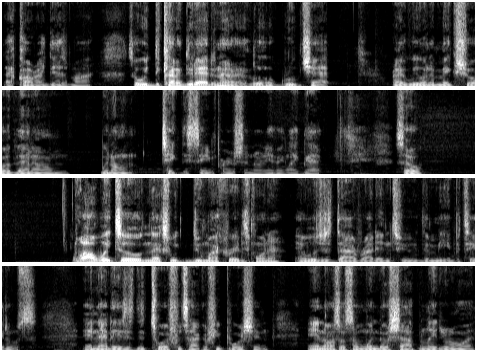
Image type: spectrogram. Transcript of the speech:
that car right there is mine. So we kind of do that in our little group chat, right? We want to make sure that um we don't take the same person or anything like that. So well, I'll wait till next week to do my creators corner, and we'll just dive right into the meat and potatoes, and that is the toy photography portion, and also some window shopping later on.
